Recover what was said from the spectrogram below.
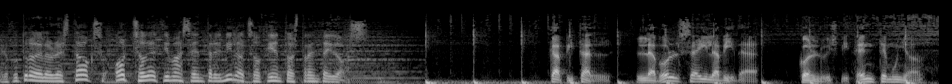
el futuro del Eurostox, 8 décimas en 3.832. Capital, la Bolsa y la Vida, con Luis Vicente Muñoz.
